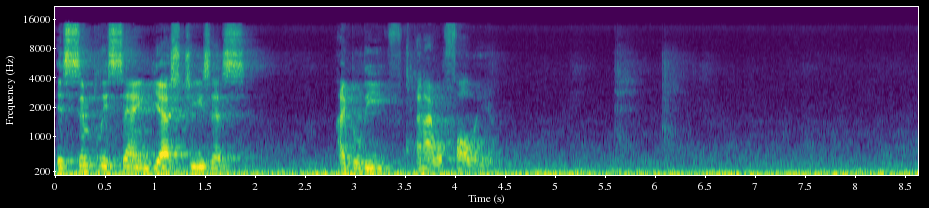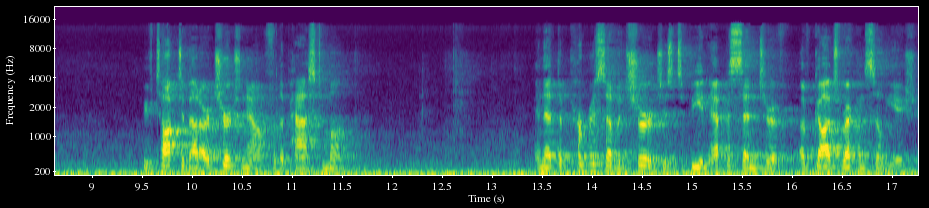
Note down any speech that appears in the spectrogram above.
is simply saying, Yes, Jesus, I believe and I will follow you. We've talked about our church now for the past month. And that the purpose of a church is to be an epicenter of, of God's reconciliation.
